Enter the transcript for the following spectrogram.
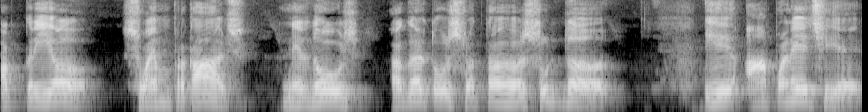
અક્રિય સ્વયં પ્રકાશ, નિર્દોષ અગર તો સ્વતઃ શુદ્ધ. એ આપણે છીએ.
